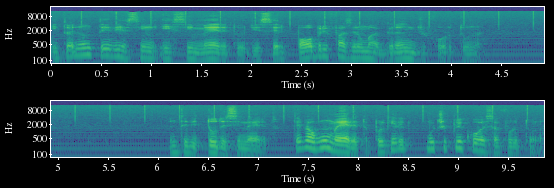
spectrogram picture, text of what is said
Então ele não teve assim esse mérito de ser pobre e fazer uma grande fortuna. Não teve todo esse mérito. Teve algum mérito porque ele multiplicou essa fortuna.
